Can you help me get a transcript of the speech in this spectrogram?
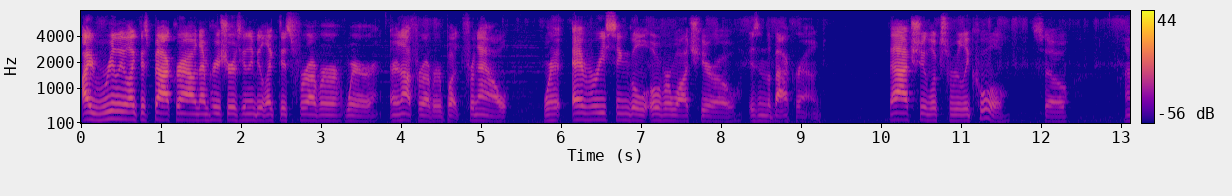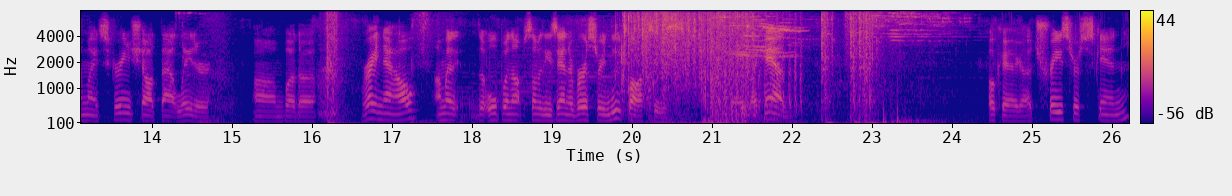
I really like this background, I'm pretty sure it's going to be like this forever, where, or not forever, but for now, where every single Overwatch hero is in the background. That actually looks really cool, so... I might screenshot that later. Um, but, uh, right now, I'm gonna open up some of these anniversary loot boxes. Because I can. Okay, I got a Tracer skin.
